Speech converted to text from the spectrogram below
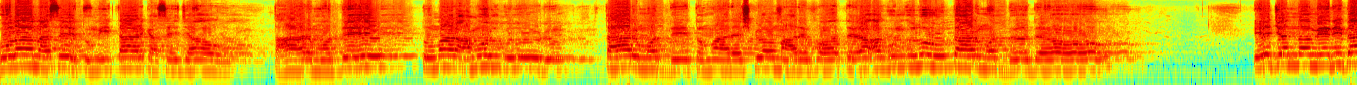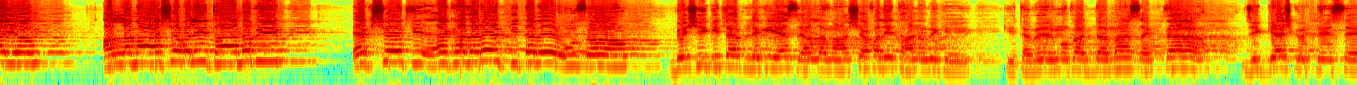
গোলাম আছে, তুমি তার কাছে যাও। তার মধ্যে তোমার আমলগুলোর, তার মধ্যে তোমার এসক মারেফত আগুনগুলো তার মধ্যে দাও। জন্য মেরি ভাই আল্লামা আশরাফ আলী থানবী একশো এক হাজারের কিতাবের উঁচ বেশি কিতাব লেগিয়েছে আল্লামা আশরাফ আলী থানবীকে। কিতাবের মুকদ্দমা একটা জিজ্ঞেস করতেছে,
